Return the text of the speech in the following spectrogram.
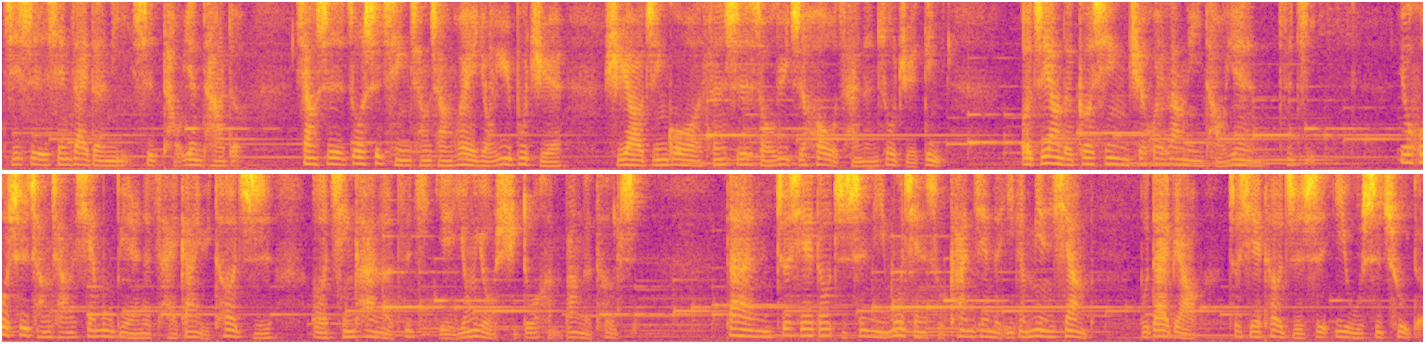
即使现在的你是讨厌它的，像是做事情常常会犹豫不决，需要经过深思熟虑之后才能做决定，而这样的个性却会让你讨厌自己，又或是常常羡慕别人的才干与特质，而轻看了自己也拥有许多很棒的特质，但这些都只是你目前所看见的一个面相，不代表。这些特质是一无是处的，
